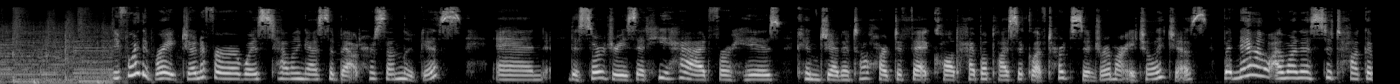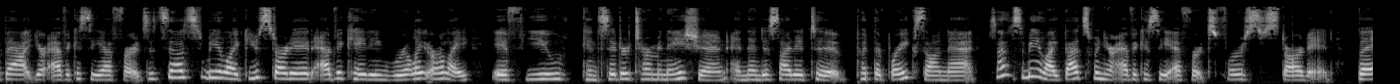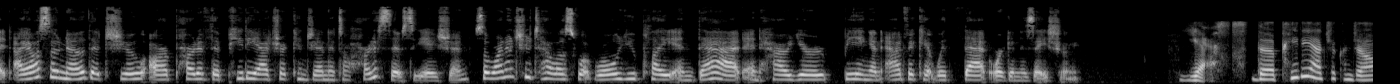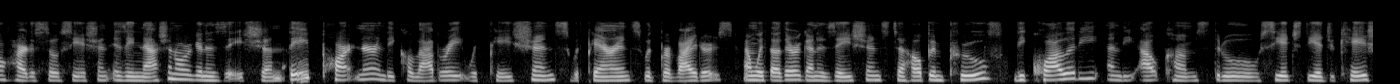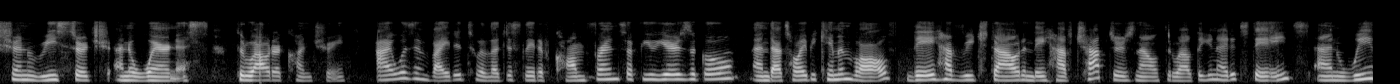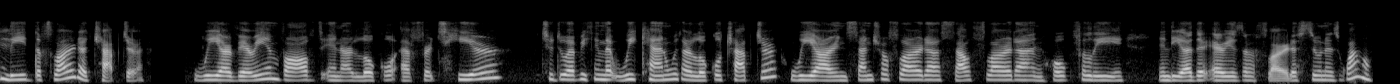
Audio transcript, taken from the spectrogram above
Before the break, Jennifer was telling us about her son Lucas and the surgeries that he had for his congenital heart defect called hypoplastic left heart syndrome or HLHS. But now I want us to talk about your advocacy efforts. It sounds to me like you started advocating really early. If you considered termination and then decided to put the brakes on that, sounds to me like that's when your advocacy efforts first started. But I also know that you are part of the Pediatric Congenital Heart Association. So why don't you tell us what role you play in that and how you're being an advocate with that organization? Yes, the Pediatric Congenital Heart Association is a national organization. They partner and they collaborate with patients, with parents, with providers, and with other organizations to help improve the quality and the outcomes through CHD education, research, and awareness throughout our country. I was invited to a legislative conference a few years ago, and that's how I became involved. They have reached out and they have chapters now throughout the United States, and we lead the Florida chapter. We are very involved in our local efforts here to do everything that we can with our local chapter. We are in Central Florida, South Florida, and hopefully in the other areas of Florida soon as well.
